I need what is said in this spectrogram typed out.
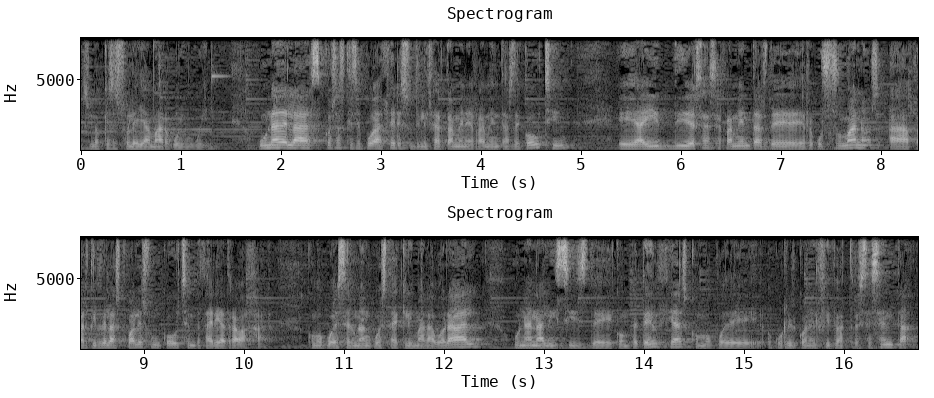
Es lo que se suele llamar win-win. Una de las cosas que se puede hacer es utilizar también herramientas de coaching. Eh, hay diversas herramientas de recursos humanos a partir de las cuales un coach empezaría a trabajar, como puede ser una encuesta de clima laboral, un análisis de competencias, como puede ocurrir con el Feedback 360,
